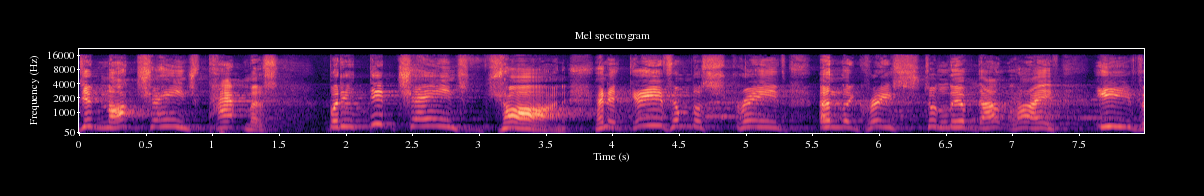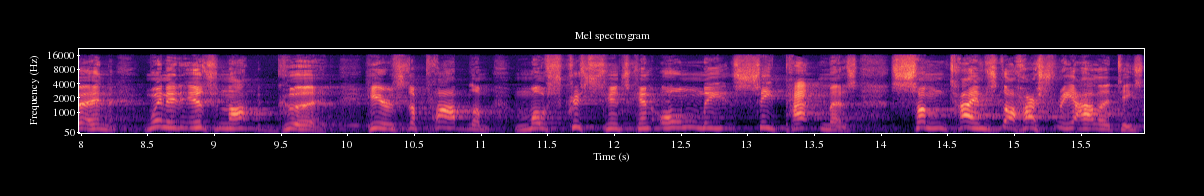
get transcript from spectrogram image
did not change Patmos. But it did change John, and it gave him the strength and the grace to live that life even when it is not good. Here's the problem most Christians can only see Patmos, sometimes the harsh realities,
